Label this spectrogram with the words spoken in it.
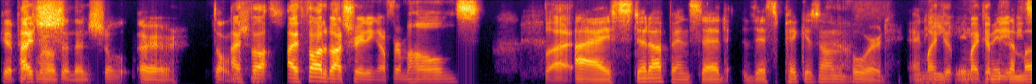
get Patrick I Mahomes and then Schultz or Dalton I thought I thought about trading up for Mahomes, but I stood up and said, "This pick is on the board," and he gave Micah me beat the me to it.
